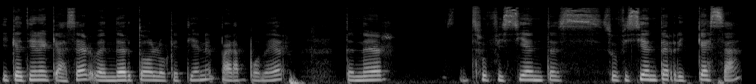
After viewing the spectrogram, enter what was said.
¿Y qué tiene que hacer? Vender todo lo que tiene para poder tener suficientes, suficiente riqueza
